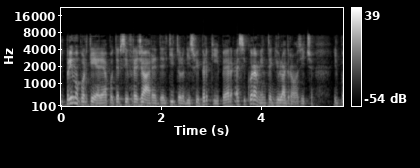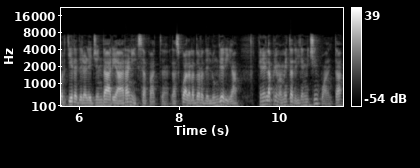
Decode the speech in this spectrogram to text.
Il primo portiere a potersi fregiare del titolo di sweeper keeper è sicuramente Gyula Grosic, il portiere della leggendaria Raniksapat, la squadra d'oro dell'Ungheria, che nella prima metà degli anni 50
